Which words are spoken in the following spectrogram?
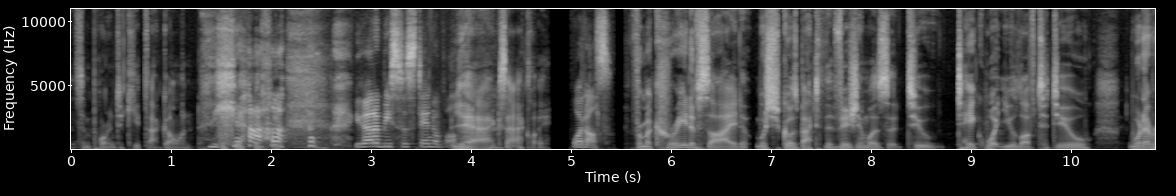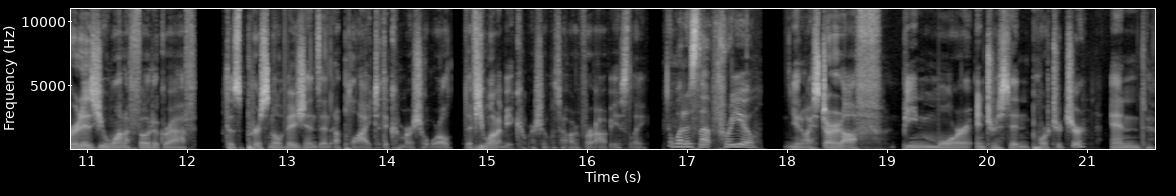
it's important to keep that going. yeah. you got to be sustainable. Yeah, exactly. What else? From a creative side, which goes back to the vision, was to take what you love to do, whatever it is you want to photograph, those personal visions, and apply to the commercial world. If you want to be a commercial photographer, obviously. What is that for you? You know, I started off being more interested in portraiture and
